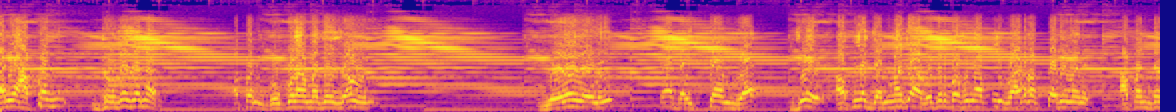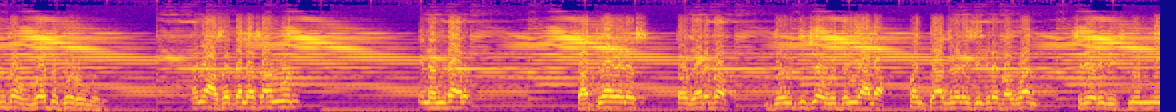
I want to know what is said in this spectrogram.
आणि आपण दोघे जण आपण गोकुळामध्ये जाऊन वेळोवेळी त्या दैत्यांचा जे आपल्या जन्माच्या अगोदरपासून आपली वाट बघतात म्हणे आपण त्यांचा वध करू म्हणे. आणि असं त्याला सांगून नंतर सातव्या वेळेस तो गर्भ देवकीच्या उदरी आला. पण त्याच वेळेस इकडे भगवान श्री हरी विष्णूंनी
